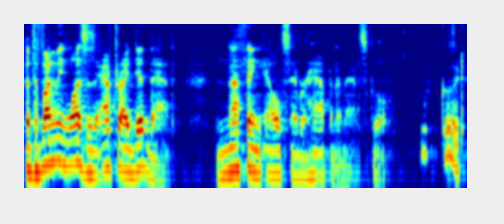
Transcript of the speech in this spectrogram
But the funny thing was, is after I did that, nothing else ever happened in that school. Good.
